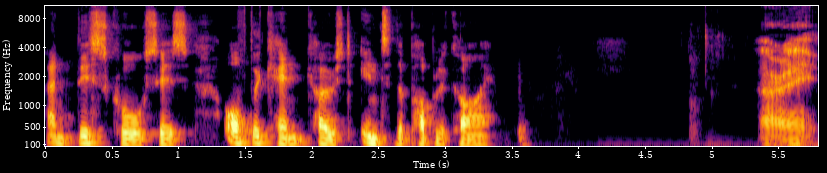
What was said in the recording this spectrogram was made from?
and discourses of the Kent coast into the public eye. All right.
